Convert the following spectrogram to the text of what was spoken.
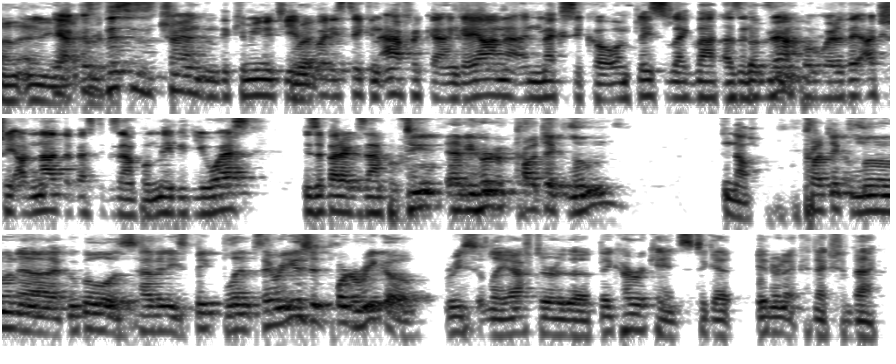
on any Yeah, because this is a trend in the community. Right. Everybody's taking Africa and Guyana and Mexico and places like that as an example where they actually are not the best example. Maybe the US is a better example. Do you, have you heard of Project Loon? No. Project Loon, uh, Google is having these big blimps. They were used in Puerto Rico recently after the big hurricanes to get internet connection back.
